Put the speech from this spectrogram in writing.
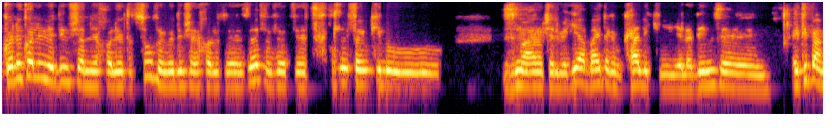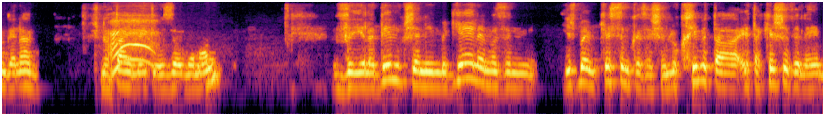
קודם כל הם יודעים שאני יכול להיות עצוב, והם יודעים שאני יכול להיות זה, וצריך לתת לפעמים כאילו זמן, כשאני מגיע הביתה גם קל לי, כי ילדים זה... הייתי פעם גנן, שנתיים אה. הייתי עוזר גנן, וילדים, כשאני מגיע אליהם, אז הם, יש בהם קסם כזה, שהם לוקחים את, ה, את הקשב אליהם.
